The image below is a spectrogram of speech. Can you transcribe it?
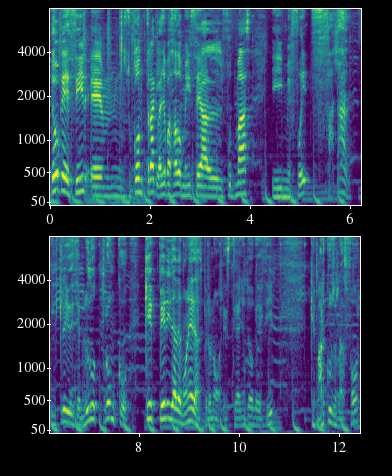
Tengo que decir, em, su contra, que el año pasado me hice al Footmas y me fue fatal. Increíble, yo decía, menudo tronco, qué pérdida de monedas. Pero no, este año tengo que decir que Marcus Rashford,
